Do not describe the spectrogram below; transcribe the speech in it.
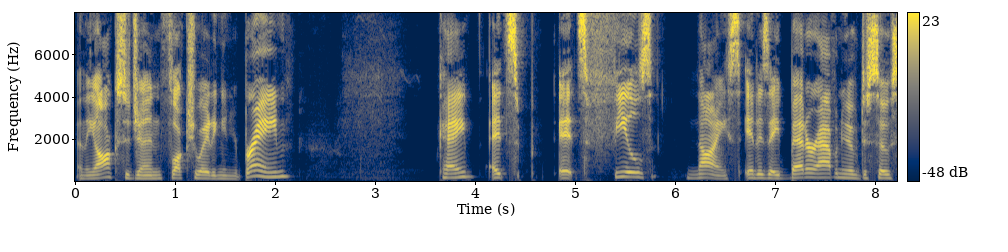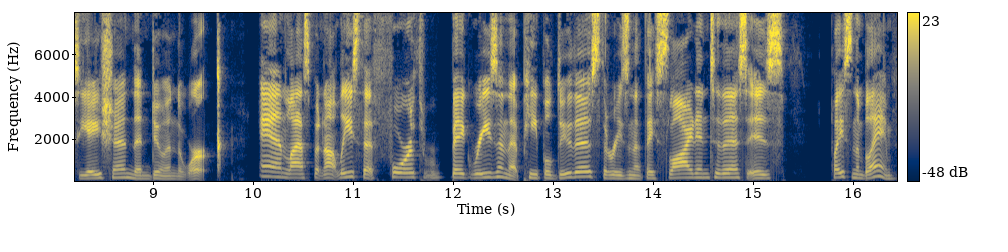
and the oxygen fluctuating in your brain. Okay? It's it feels nice. It is a better avenue of dissociation than doing the work and last but not least that fourth big reason that people do this the reason that they slide into this is placing the blame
